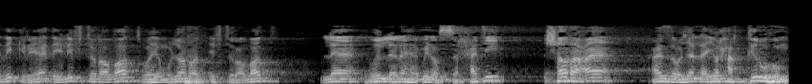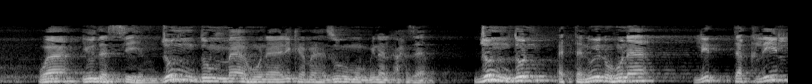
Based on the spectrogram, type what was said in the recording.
ذكر هذه الافتراضات وهي مجرد افتراضات لا ظل لها من الصحة شرع عز وجل يحقرهم ويدسيهم. جند ما هنالك مهزوم من الأحزاب. جند التنوين هنا للتقليل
